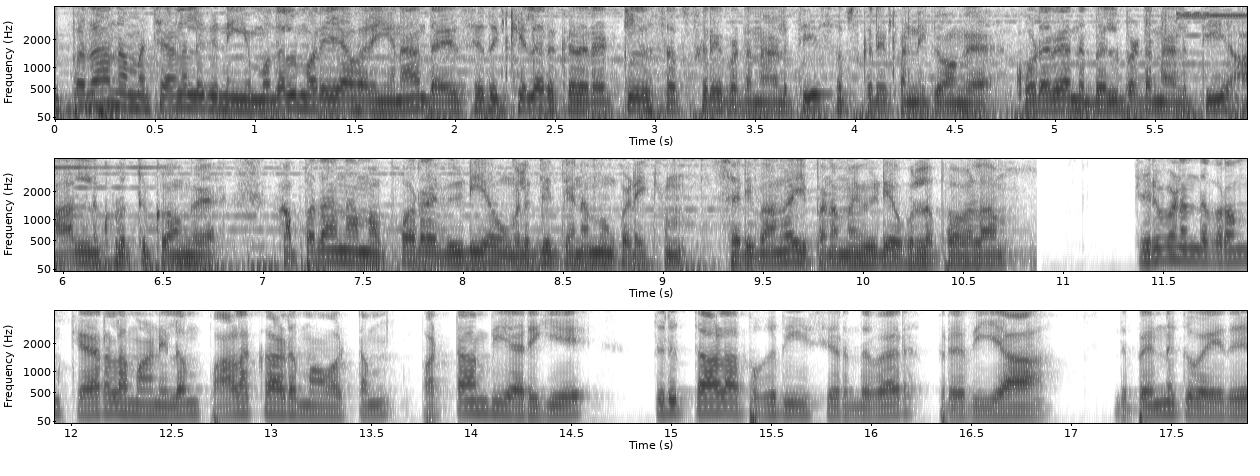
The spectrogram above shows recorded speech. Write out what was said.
இப்போ தான் நம்ம சேனலுக்கு நீங்கள் முதல் முறையாக வரீங்கன்னா தயவுசெய்து கீழே இருக்கிற ரெட் கலர் சப்ஸ்கிரைப் பட்டன் அழுத்தி சப்ஸ்கிரைப் பண்ணிக்கோங்க. கூடவே அந்த பெல் பட்டன் அழுத்தி ஆள்னு கொடுத்துக்கோங்க. அப்போ தான் நம்ம போடுற வீடியோ உங்களுக்கு தினமும் கிடைக்கும். சரி வாங்க இப்போ நம்ம வீடியோக்குள்ளே போகலாம். திருவனந்தபுரம் கேரள மாநிலம் பாலக்காடு மாவட்டம் பட்டாம்பி அருகே திருத்தாளா பகுதியை சேர்ந்தவர் பிரவியா. இந்த பெண்ணுக்கு வயது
